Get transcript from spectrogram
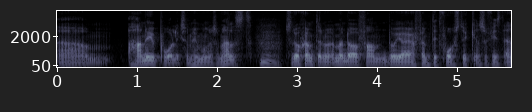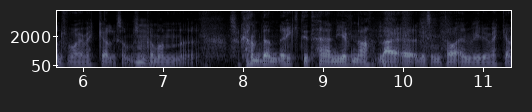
Ehm, han är ju på liksom hur många som helst. Mm. Så då skämtade man, men då, fan, då gör jag 52 stycken så finns det en för varje vecka liksom. Så, Mm. kan, man, eh, så kan den riktigt hängivna lära, eh, liksom, ta en video i veckan.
